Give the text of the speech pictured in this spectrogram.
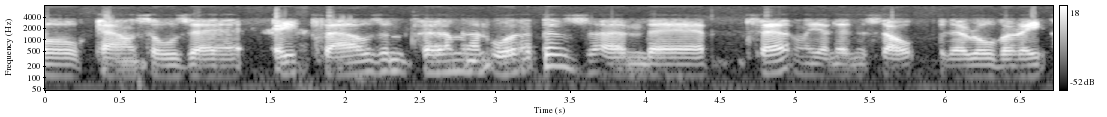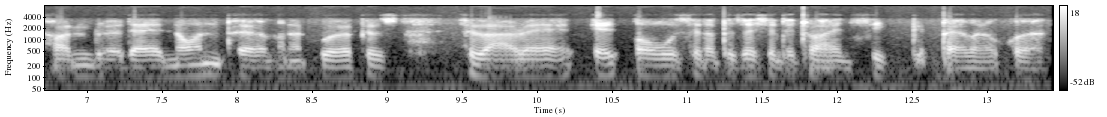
all councils uh, 8,000 permanent workers, and uh, certainly an insult there are over 800 uh, non-permanent workers who are uh, always in a position to try and seek permanent work.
